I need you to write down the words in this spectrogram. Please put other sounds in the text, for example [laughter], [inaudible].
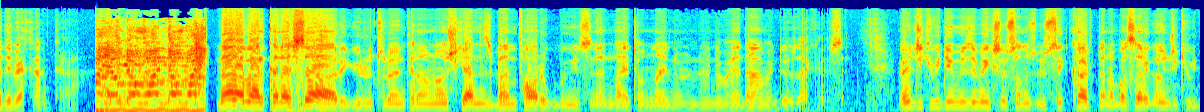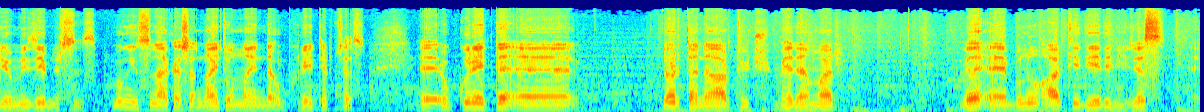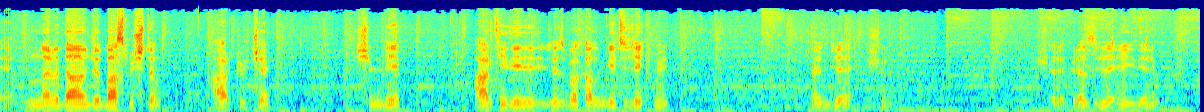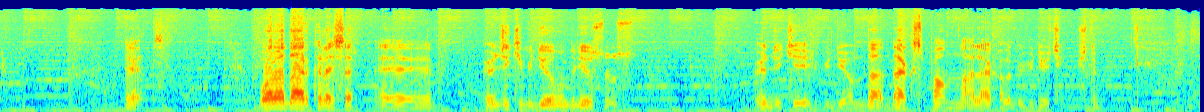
Hadi be kanka. Merhaba arkadaşlar. Gürültülü Oyun kanalına hoş geldiniz. Ben Faruk. Bugün sizinle Night Online oyunu oynamaya devam ediyoruz arkadaşlar. Önceki videomu izlemek istiyorsanız üstteki kartlarına basarak önceki videomu izleyebilirsiniz. Bugün sizinle arkadaşlar Night Online'da upgrade yapacağız. Ee, upgrade'de ee, 4 tane artı 3 meden var. Ve ee, bunu artı 7'ye deneyeceğiz. Ee, bunları daha önce basmıştım artı 3'e. Şimdi 7'ye deneyeceğiz. Bakalım geçecek mi? Önce şunu şöyle biraz ileriye gidelim. Evet. Bu arada arkadaşlar eee, önceki videomu biliyorsunuz. Önceki videomda Dark Spawn'la alakalı bir video çekmiştim.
